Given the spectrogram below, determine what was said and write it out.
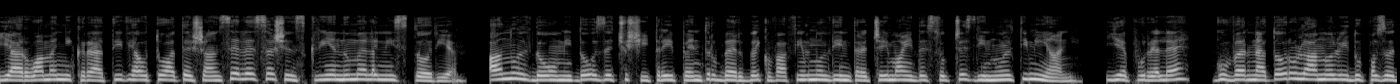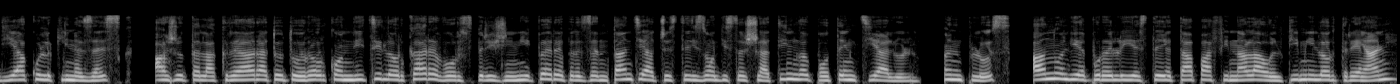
iar oamenii creativi au toate șansele să-și înscrie numele în istorie. Anul 2023 pentru Berbec va fi unul dintre cei mai de succes din ultimii ani. Iepurele, guvernatorul anului după zodiacul chinezesc, ajută la crearea tuturor condițiilor care vor sprijini pe reprezentanții acestei zodii să-și atingă potențialul. În plus, anul iepurelui este etapa finală a ultimilor trei ani,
